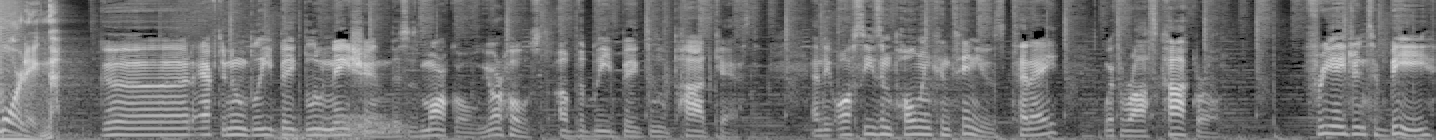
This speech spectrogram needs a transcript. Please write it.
Warning. Good afternoon, Bleed Big Blue Nation. This is Marco, your host of the Bleed Big Blue podcast. And the off-season polling continues today with Ross Cockrell. Free agent to be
